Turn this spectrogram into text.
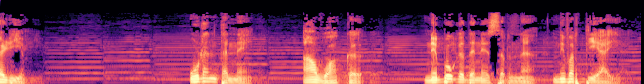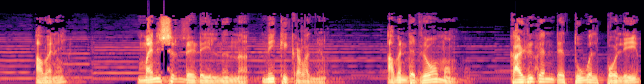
കഴിയും. ഉടൻ തന്നെ ആ വാക്ക് നെബുഗദനേസറിന് നിവർത്തിയായി. അവനെ മനുഷ്യരുടെ ഇടയിൽ നിന്ന് നീക്കിക്കളഞ്ഞു. അവന്റെ രോമം കഴുകന്റെ തൂവൽ പോലെയും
